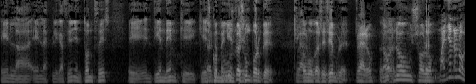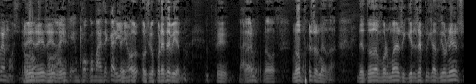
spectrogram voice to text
en la, en la explicación y entonces eh, entienden que, que es O sea, que tú conveniente. buscas un porqué, Claro. como casi siempre. Claro, no, Ah. no un solo. Mañana nos vemos. No, Sí, sí, sí, no, hay que un poco más de Eh, cariño. o, o si os parece bien. Sí, Claro. claro, no, no pasa nada. De todas formas, si quieres explicaciones,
